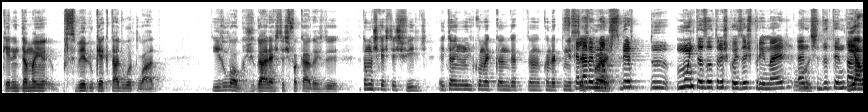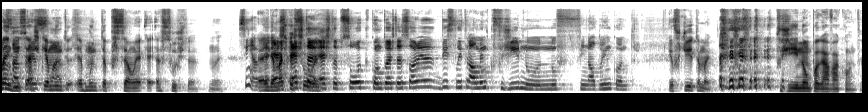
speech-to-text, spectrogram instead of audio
querem também perceber o que é que está do outro lado, ir logo jogar estas facadas de Então, mas que estes filhos? Então, como é que, quando é que, quando é que tinha Se calhar é melhor perceber de muitas outras coisas primeiro antes de tentar E além disso, acho que é, muito, é muita pressão, é, é- assusta, não é? Sim, Ainda esta, mais esta, pessoas- esta pessoa que contou esta história disse literalmente que fugiu no, no final do encontro. Eu fugia também. fugia e não pagava a conta.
